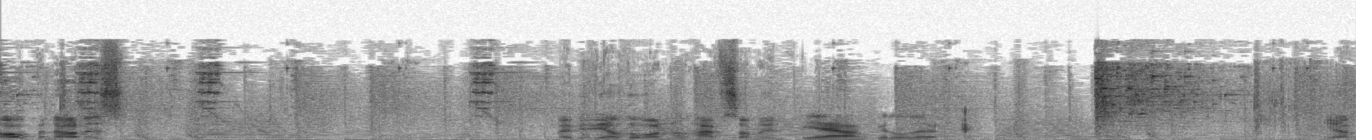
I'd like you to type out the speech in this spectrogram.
Oh, bananas. Maybe the other one will have some in. yeah, I'm gonna look. Yep.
